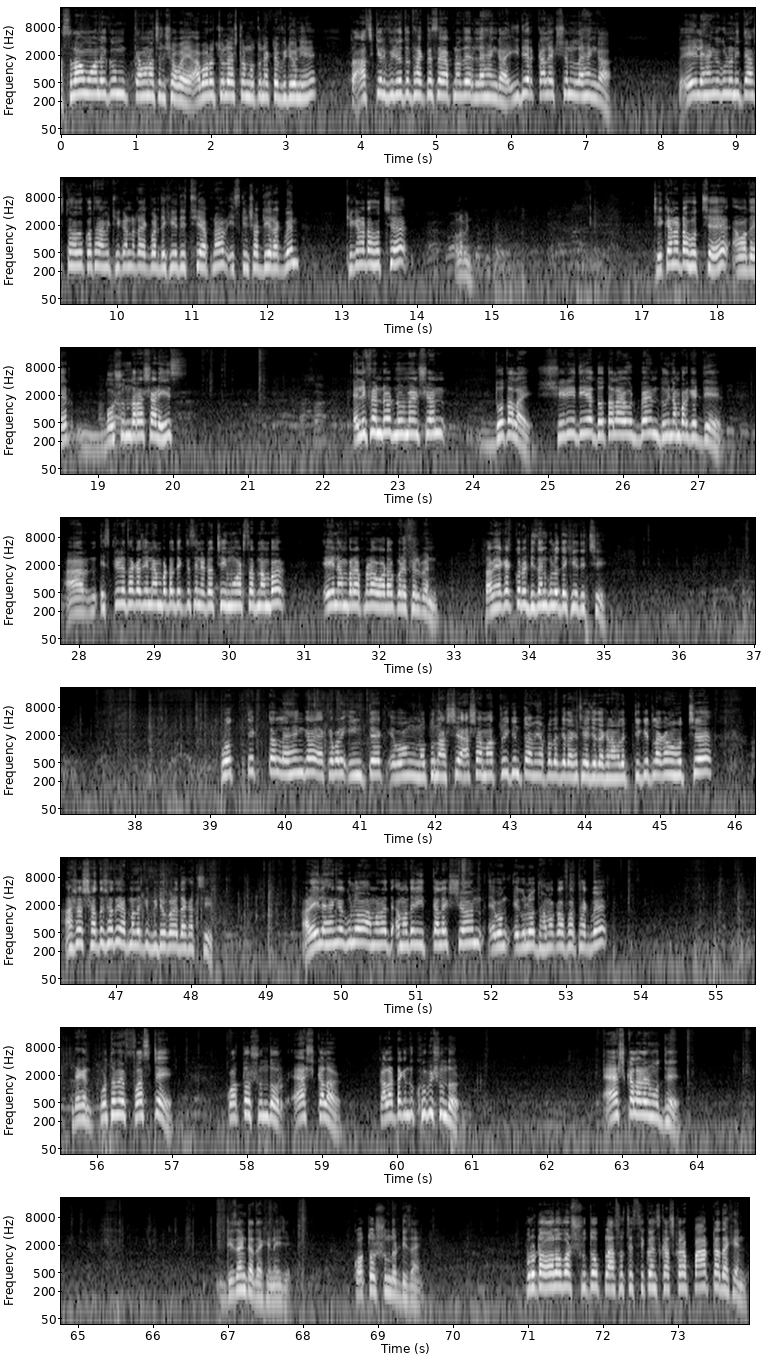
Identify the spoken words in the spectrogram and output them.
আসসালামু আলাইকুম, কেমন আছেন সবাই? আবারও চলে আসলাম নতুন একটা ভিডিও নিয়ে। তো আজকের ভিডিওতে থাকতেছে আপনাদের লেহেঙ্গা, ঈদের কালেকশন লেহেঙ্গা। তো এই লেহেঙ্গাগুলো নিতে আসতে হবে কোথায়? আমি ঠিকানাটা একবার দেখিয়ে দিচ্ছি আপনার স্ক্রিনশট দিয়ে রাখবেন। ঠিকানাটা হচ্ছে ঠিকানাটা হচ্ছে আমাদের Bashundhara sarees elephant road, Noor mansion, দোতলায়। সিঁড়ি দিয়ে দোতলায় উঠবেন, দুই নম্বর গেট দিয়ে। আর স্ক্রিনে থাকা যে নাম্বারটা দেখতেছেন, এটা হচ্ছে ইমো হোয়াটসঅ্যাপ নাম্বার। এই নাম্বারে আপনারা অর্ডার করে ফেলবেন। তো আমি এক এক করে ডিজাইনগুলো দেখিয়ে দিচ্ছি। প্রত্যেকটা লেহেঙ্গা একেবারে ইনটেক এবং নতুন আসছে আসা মাত্রই কিন্তু আমি আপনাদেরকে দেখাচ্ছি। এই যে দেখেন, আমাদের টিকিট লাগানো হচ্ছে। আসার সাথে সাথে আপনাদেরকে ভিডিও করে দেখাচ্ছি। আর এই লেহেঙ্গাগুলো আমরা আমাদের ঈদ কালেকশন এবং এগুলো ধামাকা অফার থাকবে। দেখেন, প্রথমে ফার্স্টে কত সুন্দর অ্যাশ কালার। কালারটা কিন্তু খুবই সুন্দর। অ্যাশ কালারের মধ্যে। ডিজাইনটা দেখেন এই যে। কত সুন্দর ডিজাইন। পুরোটা অল ওভার সুতো প্লাস হচ্ছে সিকোয়েন্স কাজ করা। পারটা দেখেন।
